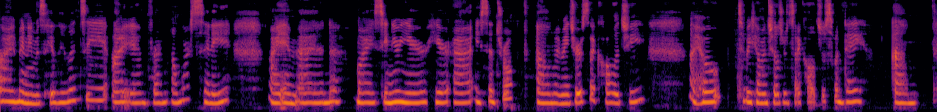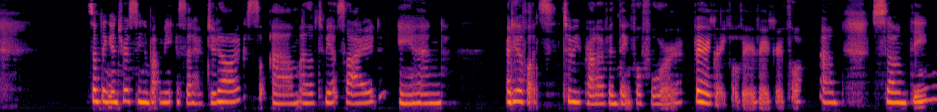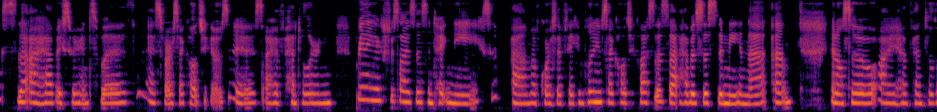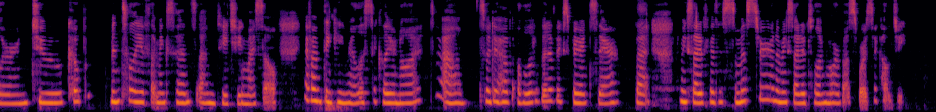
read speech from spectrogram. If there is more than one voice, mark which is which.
Speaker 1: Hi, my name is Haley Lindsey. I am from Elmore City. I am in my senior year here at East Central. Um, my major is psychology. I hope to become a children's psychologist one day. Um, something interesting about me is that I have two dogs. Um, I love to be outside, and I do have lots to be proud of and thankful for. Very grateful, very, very grateful. Um, some things that I have experience with as far as psychology goes is I have had to learn breathing exercises and techniques. Um, of course, I've taken plenty of psychology classes that have assisted me in that. Um, and also, I have had to learn to cope mentally, if that makes sense. I'm teaching myself if I'm thinking realistically or not. Um, so I do have a little bit of experience there, but I'm excited for this semester and I'm excited to learn more about sports psychology.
